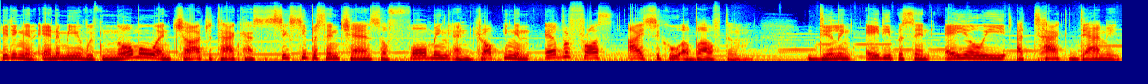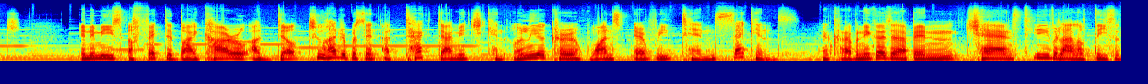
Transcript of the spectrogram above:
Hitting an enemy with normal and charge attack has a 60% chance of forming and dropping an Everfrost icicle above them, dealing 80% AoE attack damage. Enemies affected by Cairo are dealt 200% attack damage can only occur once every 10 seconds นะครับอันนี้ก็จะเป็น chance ที่เวลาเราตีศั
